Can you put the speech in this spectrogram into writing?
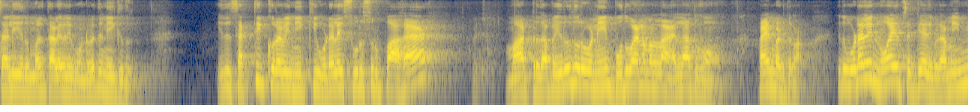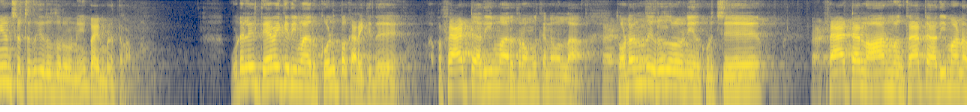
சளி இருமல் தலைவலி போன்றவற்றை நீக்குது. இது சக்தி குறைவை நீக்கி உடலை சுறுசுறுப்பாக மாற்றுது. அப்போ இருதுருவ நீர் பொதுவாக என்ன பண்ணலாம்? எல்லாத்துக்கும் பயன்படுத்தலாம். இது உடலின் நோய் சக்தி அதிகப்படுது நம்ம இம்யூன் சிஸ்டத்துக்கு இருதுருவ நீர் பயன்படுத்தலாம். உடலில் தேவைக்கு அதிகமாக இருக்க கொழுப்பை கரைக்குது. அப்போ ஃபேட்டு அதிகமாக இருக்கிறவங்களுக்கு என்ன பண்ணலாம்? தொடர்ந்து இருதுருவ நீர் குடிச்சு ஃபேட்டை நார்மல் ஃபேட்டை அதிகமான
